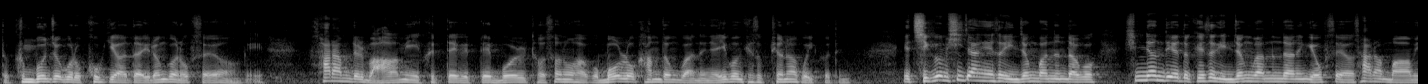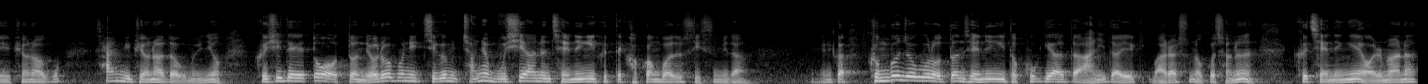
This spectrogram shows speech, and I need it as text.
또 근본적으로 고귀하다 이런 건 없어요. 사람들 마음이 그때그때 뭘 더 선호하고 뭘로 감동받느냐 이건 계속 변하고 있거든요. 지금 시장에서 인정받는다고 10년 뒤에도 계속 인정받는다는 게 없어요. 사람 마음이 변하고 삶이 변하다 보면요. 그 시대에 또 어떤 여러분이 지금 전혀 무시하는 재능이 그때 각광받을 수 있습니다. 그러니까 근본적으로 어떤 재능이 더 고귀하다 아니다 이렇게 말할 수는 없고 저는 그 재능에 얼마나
